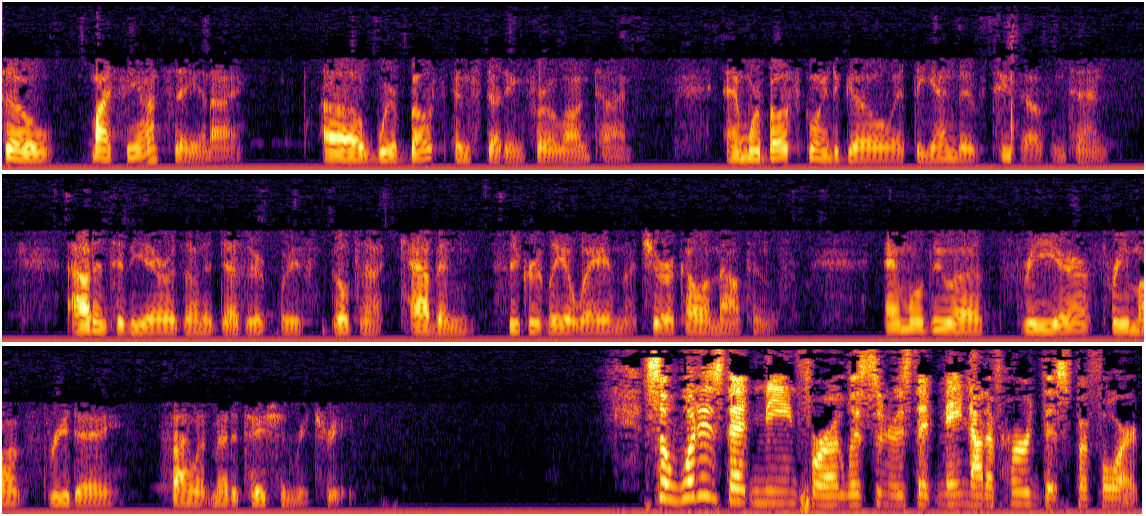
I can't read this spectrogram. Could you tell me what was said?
So my fiance and I, uh, we've both been studying for a long time and we're both going to go at the end of 2010 out into the Arizona desert. We've built a cabin secretly away in the Chiricahua Mountains, and we'll do a three-year, three-month, three-day silent meditation retreat. So what does that mean for our listeners that may not have heard this before?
